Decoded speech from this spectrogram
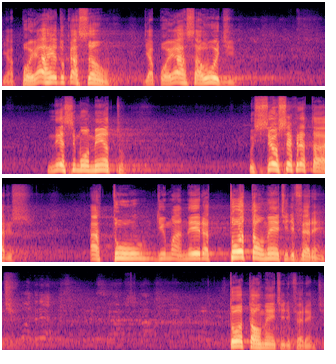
de apoiar a educação, de apoiar a saúde, nesse momento, os seus secretários atuam de maneira totalmente diferente. Totalmente diferente.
